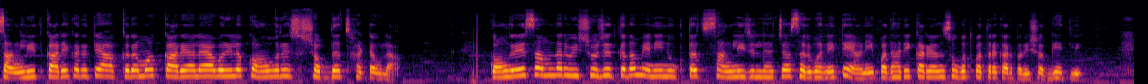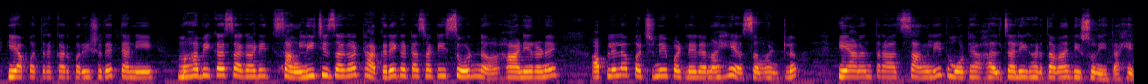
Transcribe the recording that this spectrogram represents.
सांगलीत कार्यकर्ते आक्रमक कार्यालयावरील काँग्रेस शब्दच हटवला. काँग्रेस आमदार विश्वजित कदम यांनी नुकतंच सांगली जिल्ह्याच्या सर्व नेते आणि पदाधिकाऱ्यांसोबत पत्रकार परिषद घेतली. या पत्रकार परिषदेत त्यांनी महाविकास आघाडीत सांगलीची जागा ठाकरे गटासाठी सोडणं हा निर्णय आपल्याला पचनी पडलेला नाही असं म्हटलं. यानंतर आज सांगलीत मोठ्या हालचाली घडताना दिसून येत आहेत.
